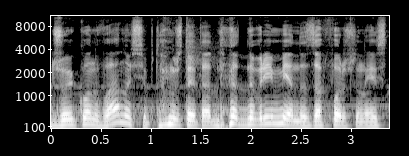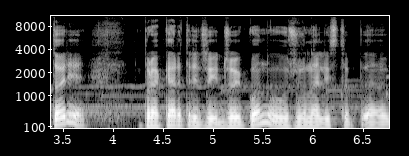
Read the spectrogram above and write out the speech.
Джойкон в анусе, потому что это од- одновременно зафоршенная история про картриджи и Джойкон у журналиста э,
